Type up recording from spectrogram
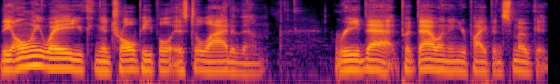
The only way you can control people is to lie to them. Read that. Put that one in your pipe and smoke it.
